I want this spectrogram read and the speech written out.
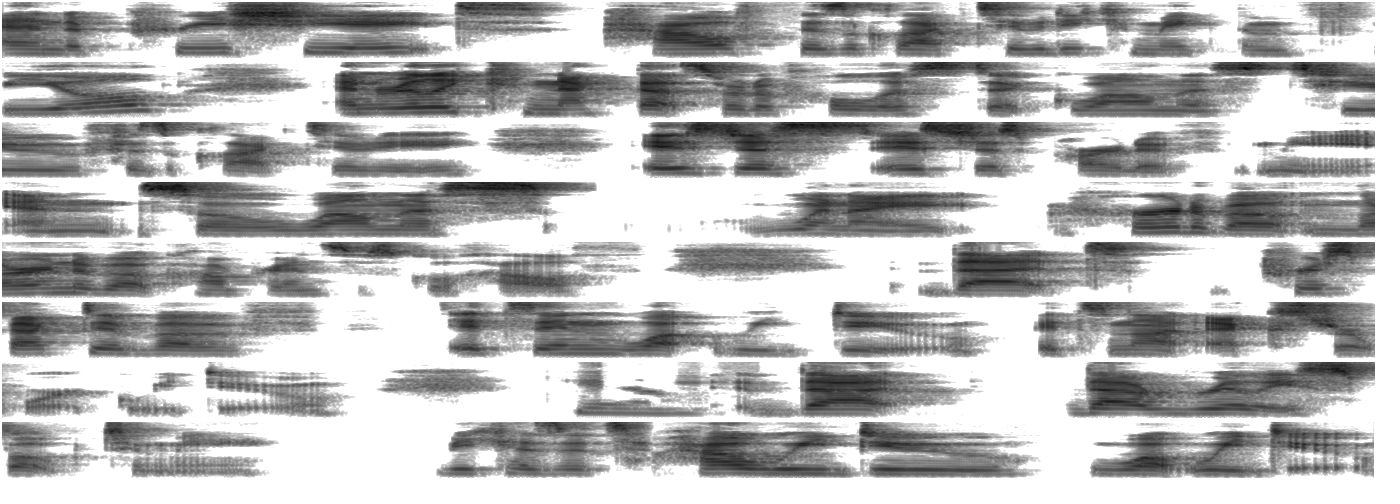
and appreciate how physical activity can make them feel and really connect that sort of holistic wellness to physical activity is just is just part of me and so wellness when i heard about and learned about comprehensive school health that perspective of it's in what we do. It's not extra work we do. Yeah. That that really spoke to me because it's how we do what we do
